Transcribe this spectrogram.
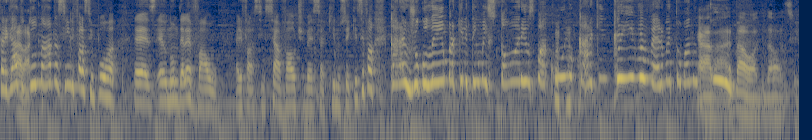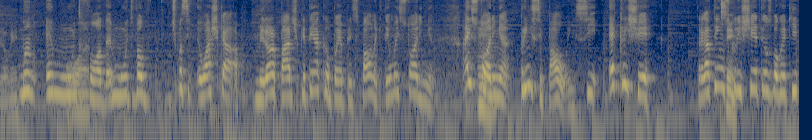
Tá ligado? Caraca. Do nada, assim, ele fala assim, porra, é, é, o nome dela é Val. Aí ele fala assim, se a Val tivesse aqui, não sei o que. Você fala, caralho, o jogo lembra que ele tem uma história e os bagulho, cara, que incrível, velho. Vai tomar no Caralho, cu. da hora, da hora esse jogo, hein? Mano, é muito Boa. foda, é muito. Tipo assim, eu acho que a, melhor parte, porque tem a campanha principal, né, que tem uma historinha. A historinha principal em si é clichê. Tá ligado? Tem uns Sim. clichês, tem uns bagulho aqui.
